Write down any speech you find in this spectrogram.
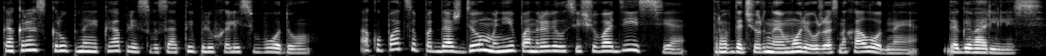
Как раз крупные капли с высоты плюхались в воду, а купаться под дождем мне понравилось еще в Одессе. Правда, Черное море ужасно холодное. Договорились.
